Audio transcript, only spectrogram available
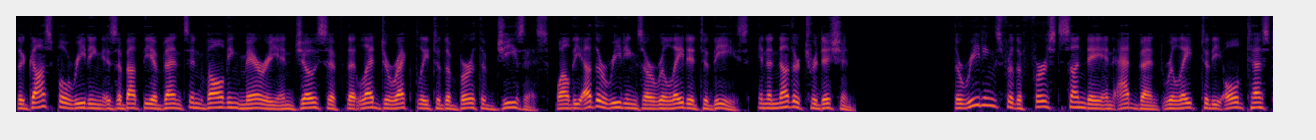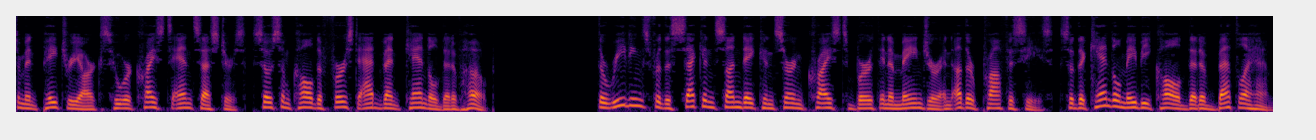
the Gospel reading is about the events involving Mary and Joseph that led directly to the birth of Jesus, while the other readings are related to these. In another tradition, the readings for the first Sunday in Advent relate to the Old Testament patriarchs who were Christ's ancestors, so some call the first Advent candle that of hope. The readings for the second Sunday concern Christ's birth in a manger and other prophecies, so the candle may be called that of Bethlehem,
